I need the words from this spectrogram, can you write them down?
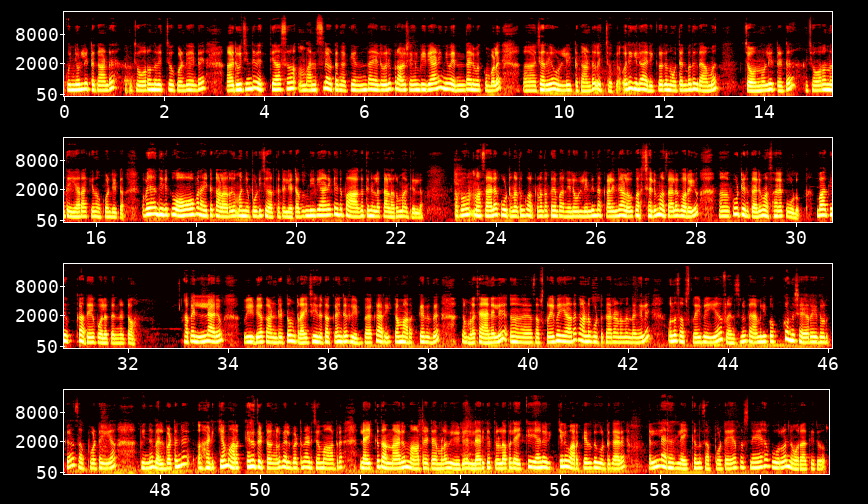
കുഞ്ഞുള്ളി ഇട്ടുകാണ്ട് ചോറൊന്ന് വെച്ച് നോക്കുകൊണ്ട് അതിന്റെ രുചിന്റെ വ്യത്യാസം മനസ്സിലാവട്ടെ നിങ്ങൾക്ക് എന്തായാലും ഒരു പ്രാവശ്യം ബിരിയാണി ഇനി എന്തായാലും വെക്കുമ്പോൾ ചെറിയ ഉള്ളി ഇട്ടുകാണ്ട് വെച്ച് നോക്കുക. ഒരു കിലോ അരിക്ക് ഒരു നൂറ്റൻപത് ഗ്രാം ചുവന്നുള്ളി ഇട്ടിട്ട് ചോറൊന്ന് തയ്യാറാക്കി നോക്കൊണ്ടിട്ടോ അപ്പോൾ ഞാൻ ഇതിലേക്ക് ഓവറായിട്ട് കളറ് മഞ്ഞൾപ്പൊടി ചേർത്തിട്ടില്ല കേട്ടോ. അപ്പം ബിരിയാണിക്ക് അതിന്റെ പാകത്തിനുള്ള കളറ് മതിയല്ലോ. അപ്പോൾ മസാല കൂട്ടണതും കുറക്കണതൊക്കെ ഞാൻ പറഞ്ഞില്ല ഉള്ളിന്റെയും തക്കാളിന്റെ അളവ് കുറച്ചാലും മസാല കുറയും. കൂട്ടിയെടുത്താലും മസാല കൂടും. ബാക്കിയൊക്കെ അതേപോലെ തന്നെ കേട്ടോ അപ്പോൾ എല്ലാവരും വീഡിയോ കണ്ടിട്ടും ട്രൈ ചെയ്തിട്ടൊക്കെ എന്റെ ഫീഡ്ബാക്ക് അറിയിക്കാൻ മറക്കരുത്. നമ്മളെ ചാനൽ സബ്സ്ക്രൈബ് ചെയ്യാതെ കാണുന്ന കൂട്ടുകാരാണെന്നുണ്ടെങ്കിൽ ഒന്ന് സബ്സ്ക്രൈബ് ചെയ്യുക ഫ്രണ്ട്സിനും ഫാമിലിക്കൊക്കെ ഒന്ന് ഷെയർ ചെയ്ത് കൊടുക്കുക സപ്പോർട്ട് ചെയ്യുക. പിന്നെ ബെൽ ബട്ടൺ അടിക്കാൻ മറക്കരുത് കേട്ടോ നിങ്ങൾ ബെൽ ബട്ടൺ അടിച്ചാൽ മാത്രം ലൈക്ക് തന്നാലും മാത്രമേ നമ്മളെ വീഡിയോ എല്ലാവർക്കും എത്തുള്ളൂ. അപ്പോൾ ലൈക്ക് ചെയ്യാൻ ഒരിക്കലും മറക്കരുത് കൂട്ടുകാരെ. എല്ലാവരും ഒരു ലൈക്ക് ഒന്ന് സപ്പോർട്ട് ചെയ്യുക. അപ്പോൾ സ്നേഹപൂർവം നോറാ തിരൂർ.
